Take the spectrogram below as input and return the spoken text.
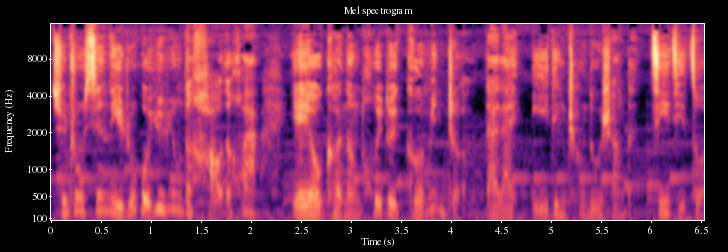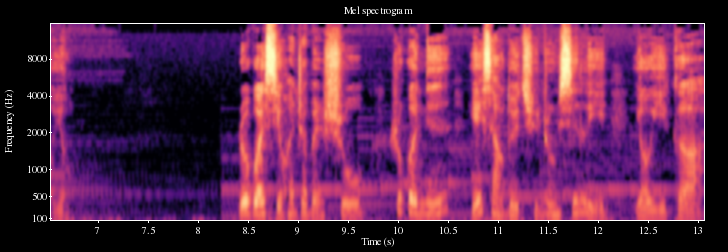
群众心理如果运用的好的话，也有可能会对革命者带来一定程度上的积极作用。如果喜欢这本书，如果您也想对群众心理有一个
